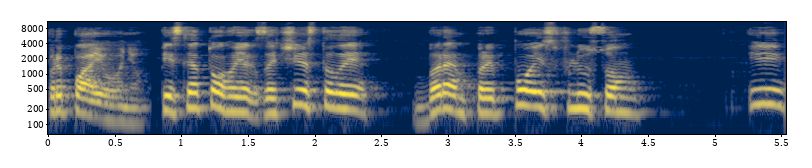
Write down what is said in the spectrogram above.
припаюванню. Після того, як зачистили, беремо припой з флюсом і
